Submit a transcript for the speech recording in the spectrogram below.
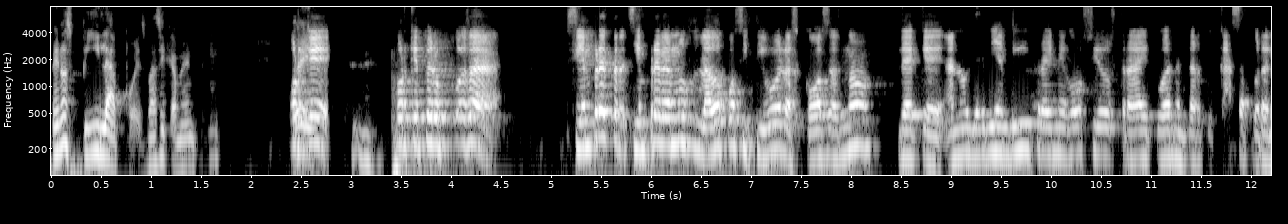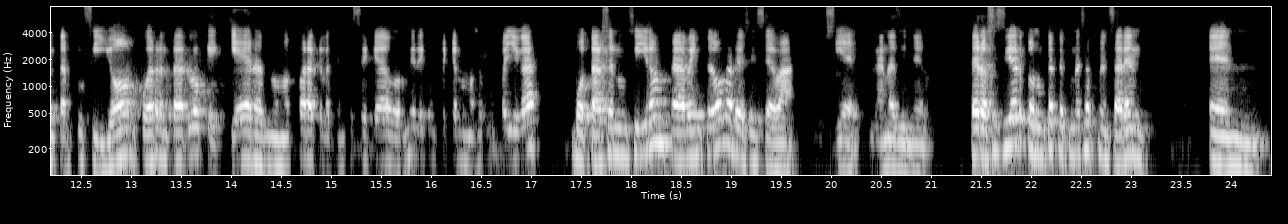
menos pila, pues, básicamente. Porque, porque, pero, o sea, siempre, siempre vemos el lado positivo de las cosas, ¿no? De que, ah, no, Airbnb trae negocios, trae, puedes rentar tu casa, puedes rentar tu sillón, puedes rentar lo que quieras, nomás para que la gente se quede a dormir. Hay gente que nomás ocupa llegar, botarse en un sillón, da 20 dólares y se va, 100, ganas dinero. Pero sí es cierto, nunca te pones a pensar en, en,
